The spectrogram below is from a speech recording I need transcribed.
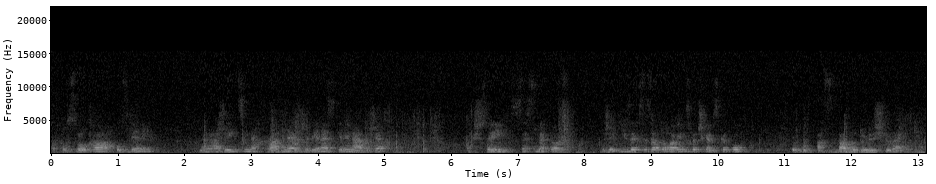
a poslouchala ozvěny narážející na chladné dřevěné stěny nádrže, až se jí sesmetl řetízek se zlatohlavým zvrčkem z krku a spadl do dešťové vody.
